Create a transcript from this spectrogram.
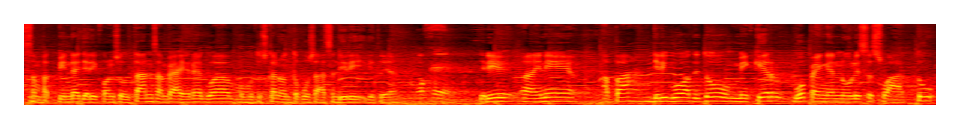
sempat pindah jadi konsultan. Sampai akhirnya gue memutuskan untuk usaha sendiri gitu ya. oke Jadi eh, ini apa? Jadi gue waktu itu mikir gue pengen nulis sesuatu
